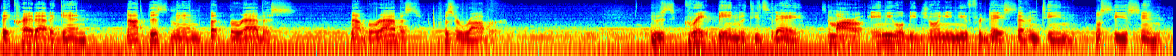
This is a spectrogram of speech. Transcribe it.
They cried out again, Not this man, but Barabbas. Now Barabbas was a robber. It was great being with you today. Tomorrow, Amy will be joining you for day 17. We'll see you soon.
